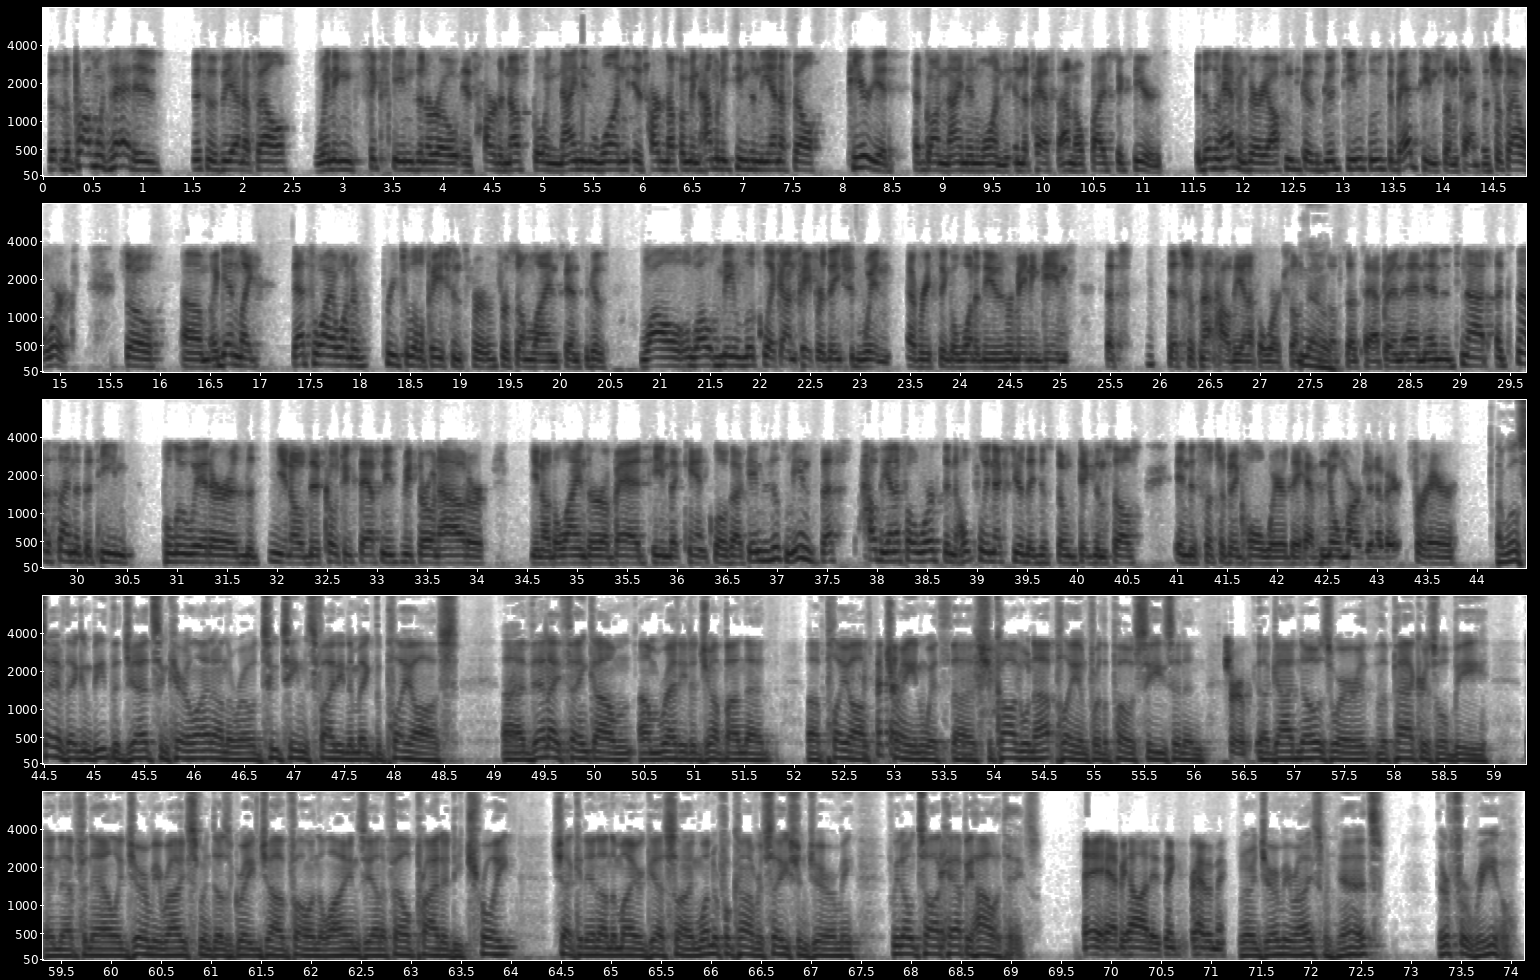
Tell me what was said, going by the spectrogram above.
the, the problem with that is this is the NFL. Winning six games in a row is hard enough. Going nine and one is hard enough. I mean, how many teams in the NFL period have gone nine and one in the past? I don't know, five six years. It doesn't happen very often because good teams lose to bad teams sometimes. It's just how it works. So um, again, like that's why I want to preach a little patience for for some Lions fans because while while it may look like on paper they should win every single one of these remaining games, that's that's just not how the NFL works. Sometimes no. upsets happen, and and it's not it's not a sign that the team blew it or the you know the coaching staff needs to be thrown out or you know the Lions are a bad team that can't close out games. It just means that's how the NFL works, and hopefully next year they just don't dig themselves into such a big hole where they have no margin of error, for error. I will say if they can beat the Jets and Carolina on the road, two teams fighting to make the playoffs, uh, then I think I'm I'm ready to jump on that uh, playoff train with uh, Chicago not playing for the postseason, and. Uh, God knows where the Packers will be in that finale. Jeremy Reisman does a great job following the Lions, the NFL, Pride of Detroit. Checking in on the Meijer guest line. Wonderful conversation, Jeremy. If we don't talk, happy holidays. Hey, happy holidays. Thank you for having me. All right, Jeremy Reisman. Yeah, it's They're for real.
